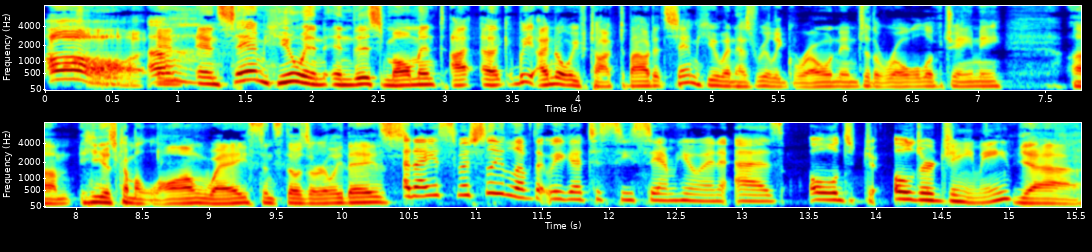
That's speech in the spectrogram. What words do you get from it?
oh, and, and Sam Heughan in this moment, I like we I know we've talked about it. Sam Heughan has really grown into the role of Jamie. Um, he has come a long way since those early days. And I especially love that we get to see Sam Heughan as old, older Jamie. Yeah,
